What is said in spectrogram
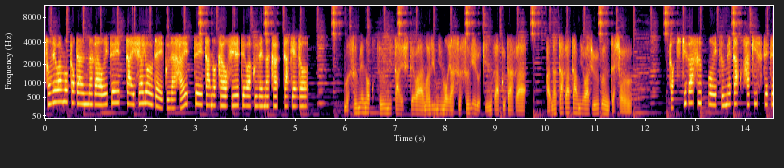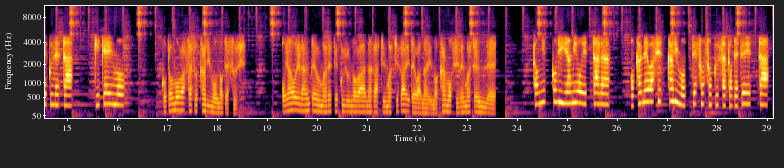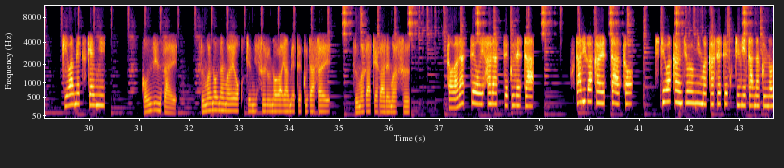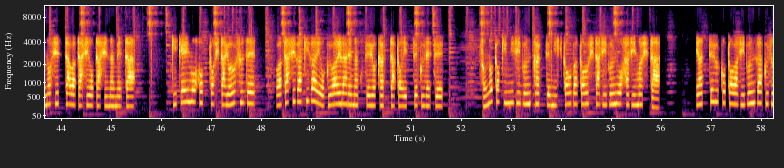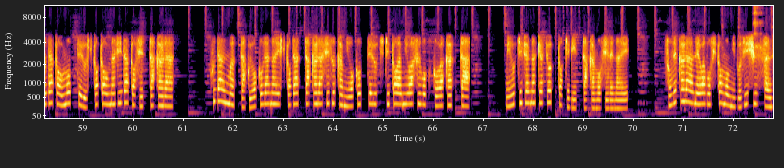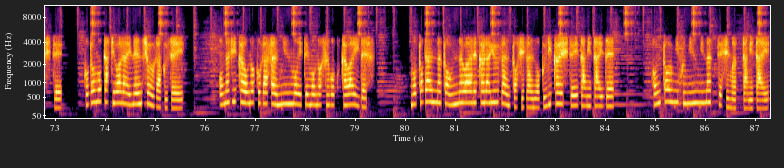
それは元旦那が置いていった慰謝料でいくら入っていたのか教えてはくれなかったけど、娘の苦痛に対してはあまりにも安すぎる金額だが、あなた方には十分でしょう。と父がすっごい冷たく吐き捨ててくれた。義兄も。子供は授かり物ですし。親を選んで生まれてくるのはあながち間違いではないのかもしれませんね。とにっこり嫌味を言ったら、お金はしっかり持ってそそくさと出て行った。極めつけに。金輪際。妻の名前を口にするのはやめてください。妻が汚れます。と笑って追い払ってくれた。二人が帰った後、父は感情に任せて口汚く罵った私をたしなめた。義兄もほっとした様子で、私が危害を加えられなくてよかったと言ってくれて、その時に自分勝手に人を罵倒した自分を恥じました。やってることは自分がクズだと思ってる人と同じだと知ったから、普段全く怒らない人だったから静かに怒ってる父と兄はすごく怖かった。身内じゃなきゃちょっとちびったかもしれない。それから姉は母子ともに無事出産して、子供たちは来年小学生。同じ顔の子が3人もいてものすごく可愛いです。元旦那と女はあれから流産と死産を繰り返していたみたいで、本当に不妊になってしまったみたい。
